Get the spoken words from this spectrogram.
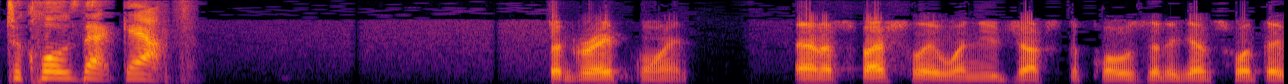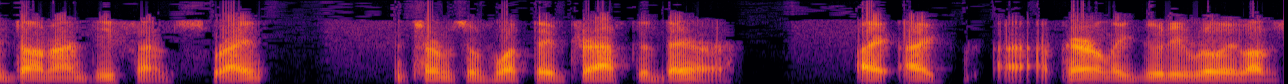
to close that gap. It's a great point. point, and especially when you juxtapose it against what they've done on defense, right? In terms of what they've drafted there. I, I uh, apparently Goody really loves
